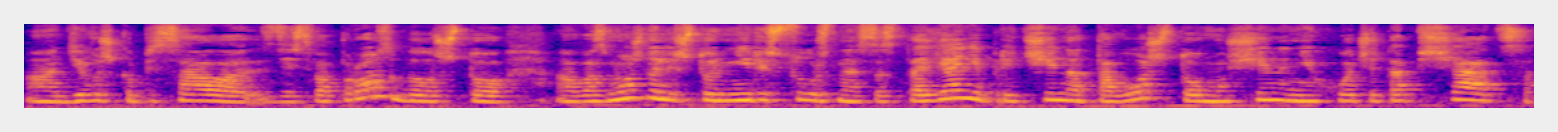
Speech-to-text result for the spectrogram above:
а, девушка писала, здесь вопрос был, что возможно ли, что нересурсное состояние причина того, что мужчина не хочет общаться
